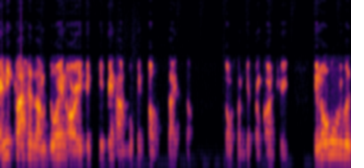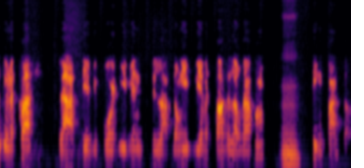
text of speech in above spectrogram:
Any classes I'm doing or even keeping, I'm booking outside stuff. Songs from different countries. You know who we was going to clash last year before even the lockdown, we ever started the lockdown happened? Mm. Pink Panther.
